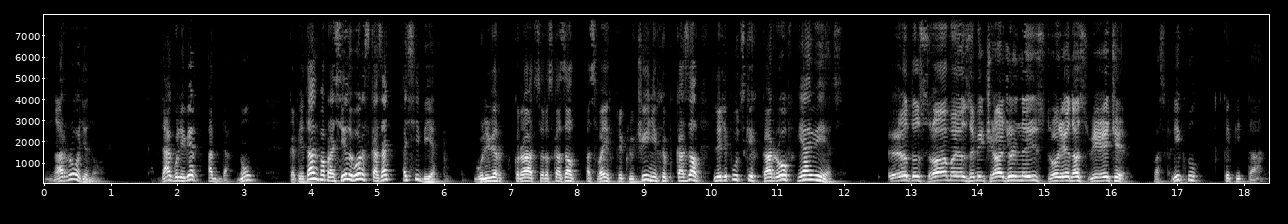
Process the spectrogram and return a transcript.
на родину. Когда Гулливер отдохнул, Капитан попросил его рассказать о себе. Гулливер вкратце рассказал о своих приключениях и показал лилипутских коров и овец. «Это самая замечательная история на свете!» — воскликнул капитан.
